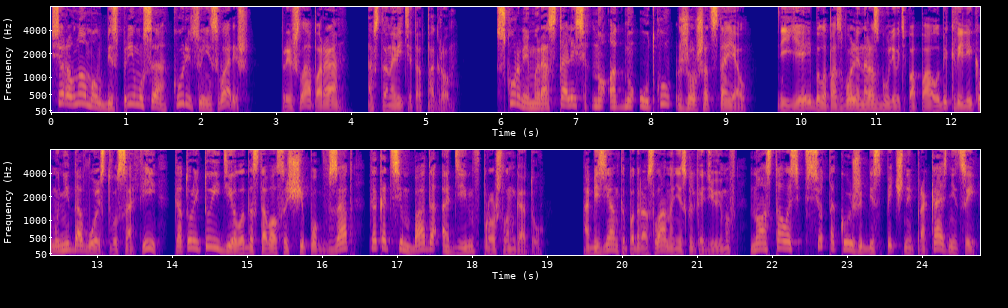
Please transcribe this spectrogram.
Все равно, мол, без примуса курицу не сваришь. Пришла пора остановить этот погром. С курами мы расстались, но одну утку Жорж отстоял. И ей было позволено разгуливать по палубе к великому недовольству Софи, который то и дело доставался щепок в зад, как от Симбада один в прошлом году. Обезьянка подросла на несколько дюймов, но осталась все такой же беспечной проказницей,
